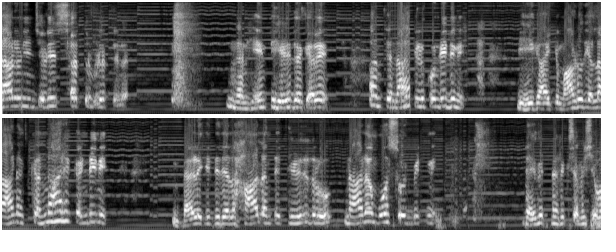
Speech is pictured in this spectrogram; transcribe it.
ನಾನು ನಿನ್ ಜೋಡಿ ಸತ್ತು ಬಿಡುತ್ತೇನೆ ನನ್ ಹೆಂಡತಿ ಹೇಳಿದೆ ಕರೆ, ಅಂತ ನಾ ತಿಳ್ಕೊಂಡಿದ್ದೀನಿ. ಈಗ ಆಕೆ ಮಾಡೋದೆಲ್ಲ ನಾ ಕಣ್ಣಾರೆ ಕಂಡೀನಿ. ಬೆಳಗಿದ್ದಿದೆಲ್ಲ ಹಾಲಂತ ತಿಳಿದಿದ್ರು ನಾನ ಮೋಸ ಹೋಗ್ಬಿಟ್ನಿ. ದಯವಿಟ್ಟು ನನಗ್ ಕ್ಷಮಿಸುವ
